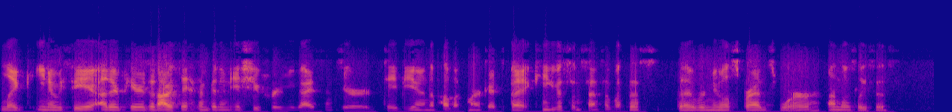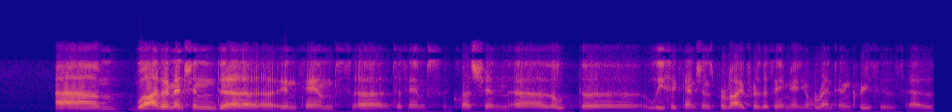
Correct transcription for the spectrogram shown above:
like, you know, we see other peers. It obviously hasn't been an issue for you guys since your debut in the public markets, but can you give us some sense of what the renewal spreads were on those leases? Um, well, as I mentioned, uh, in Sam's, uh, to Sam's question, uh, the lease extensions provide for the same annual rent increases as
